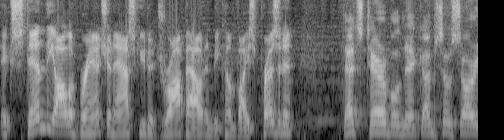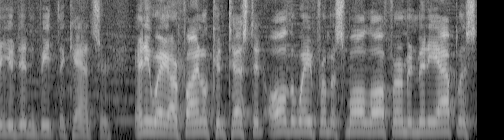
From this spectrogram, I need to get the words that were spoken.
extend the olive branch and ask you to drop out and become vice president. That's terrible, Nick. I'm so sorry you didn't beat the cancer. Anyway, our final contestant, all the way from a small law firm in Minneapolis,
